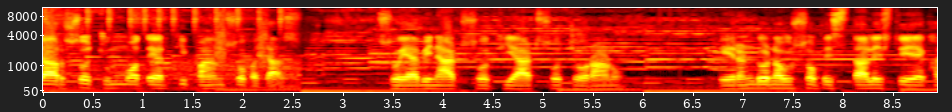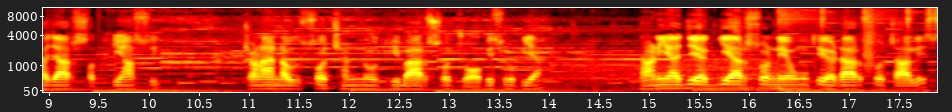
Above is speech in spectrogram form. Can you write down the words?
ચારસો ચુમ્મોતેરથી પાંચસો પચાસ, સોયાબીન આઠસોથી આઠસો ચોરાણું, એરંડો નવસો પિસ્તાલીસથી એક હજાર સત્યાસી, ચણા નવસો છન્નુંથી બારસો ચોવીસ રૂપિયા ધાણી આજે અગિયારસો નેવુંથી અઢારસો ચાલીસ,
